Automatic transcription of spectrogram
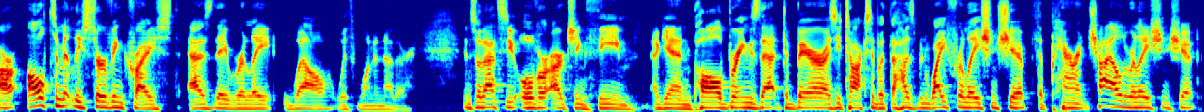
are ultimately serving Christ as they relate well with one another. And so that's the overarching theme. Again, Paul brings that to bear as he talks about the husband wife relationship, the parent child relationship,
